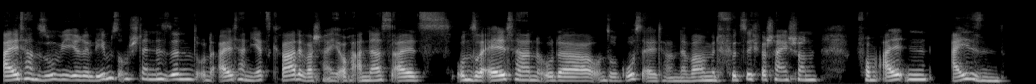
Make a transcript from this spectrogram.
altern so, wie ihre Lebensumstände sind und altern jetzt gerade wahrscheinlich auch anders als unsere Eltern oder unsere Großeltern. Da waren wir mit 40 wahrscheinlich schon vom alten Eisen.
